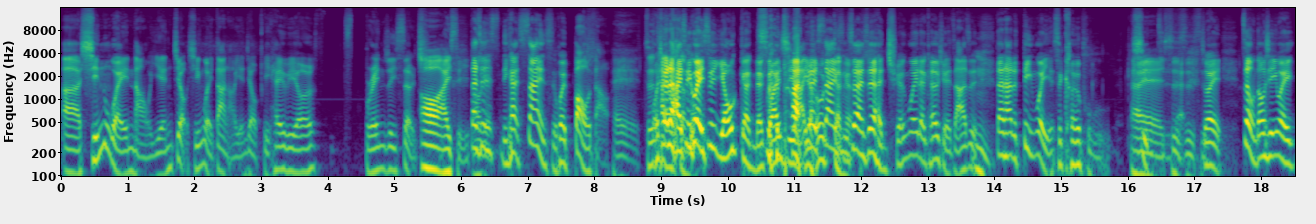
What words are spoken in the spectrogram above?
呃行为脑研究、行为大脑研究 （behavior brain research）。哦，I see，但是你看 Science 会报道，哎，这我觉得还是会是有梗的关系啊，因为 Science 了虽然是很权威的科学杂志，嗯，但它的定位也是科普性哎，质的，是是是，所以这种东西因为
